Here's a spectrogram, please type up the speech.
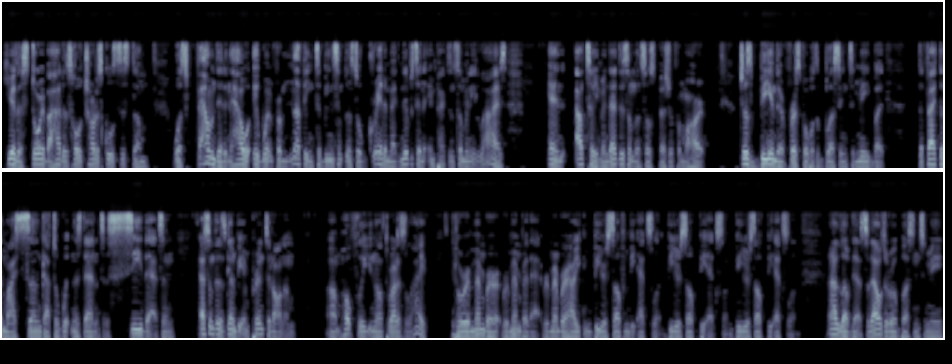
hear the story about how this whole charter school system was founded and how it went from nothing to being something so great and magnificent and impacting so many lives. And I'll tell you, man, that did something so special for my heart just being there, first of all, was a blessing to me. But the fact that my son got to witness that and to see that, and that's something that's going to be imprinted on him. Um, hopefully, you know, throughout his life, he'll remember, remember that. Remember how you can be yourself and be excellent. Be yourself, be excellent. Be yourself, be excellent. And I love that. So that was a real blessing to me.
